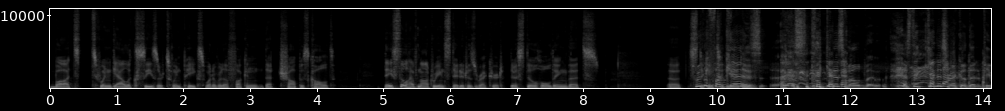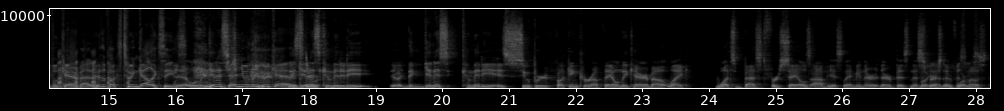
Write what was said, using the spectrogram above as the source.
But Twin Galaxies or Twin Peaks, whatever the fucking that shop is called, they still have not reinstated his record. They're still holding that uh, Who the fuck to the cares? idea. It's the Guinness World. It's the Guinness record that people care about. Who the fuck's Twin Galaxies? Yeah, well, the Guinness Genuinely, who cares? the cares? Guinness committee, uh, the Guinness committee is super fucking corrupt. They only care about like what's best for sales. Obviously, I mean they're they're business Well, yeah, first they're a and business. foremost.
